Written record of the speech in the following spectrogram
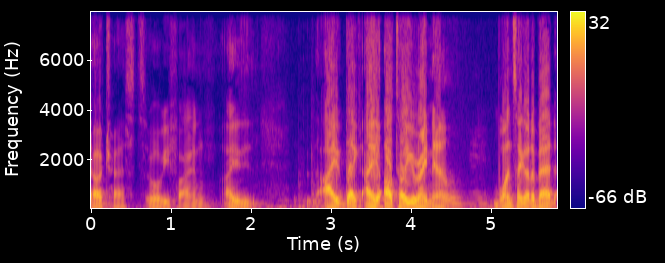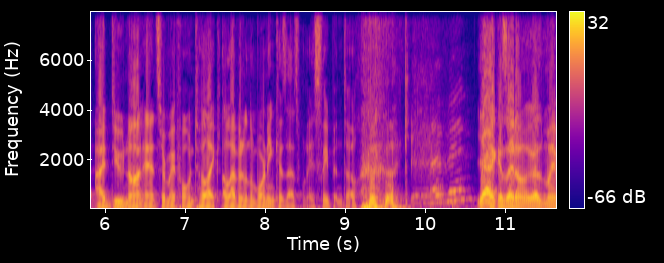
Oh, trust. We'll be fine. I, I like. I. I'll tell you right now. Once I go to bed, I do not answer my phone till like eleven in the morning because that's when I sleep until. like, Eleven. yeah, because I don't. Cause my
